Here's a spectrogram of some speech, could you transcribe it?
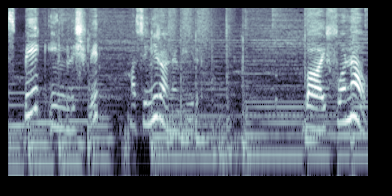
Speak English with Hasini Ranaweera by ෆොනව්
